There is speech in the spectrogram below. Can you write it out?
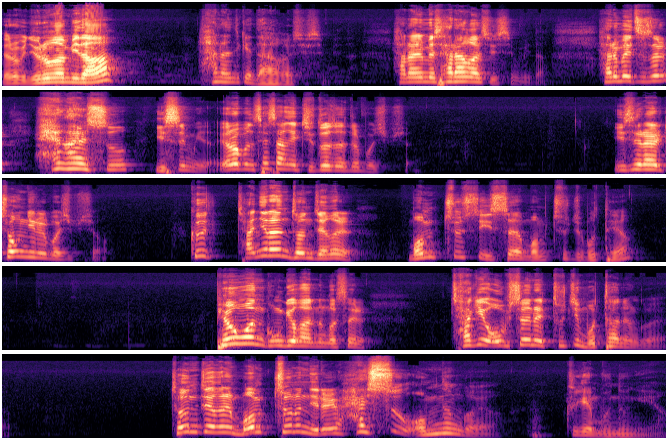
여러분 유능합니다. 하나님께 나아갈 수 있습니다. 하나님을 사랑할 수 있습니다. 하나님의 뜻을 행할 수 있습니다. 여러분 세상의 지도자들 보십시오. 이스라엘 총리를 보십시오. 그 잔인한 전쟁을 멈출 수 있어요? 멈추지 못해요? 병원 공격하는 것을 자기 옵션에 두지 못하는 거예요. 전쟁을 멈추는 일을 할 수 없는 거예요. 그게 무능이에요.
